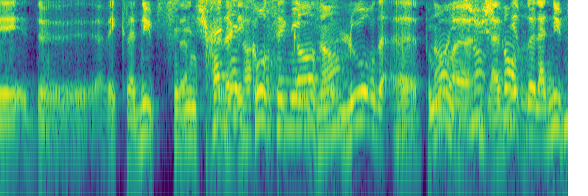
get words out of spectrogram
et de, avec la NUPS. C'est une très des conséquences lourdes euh, pour non, euh, l'avenir de la NUPS.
